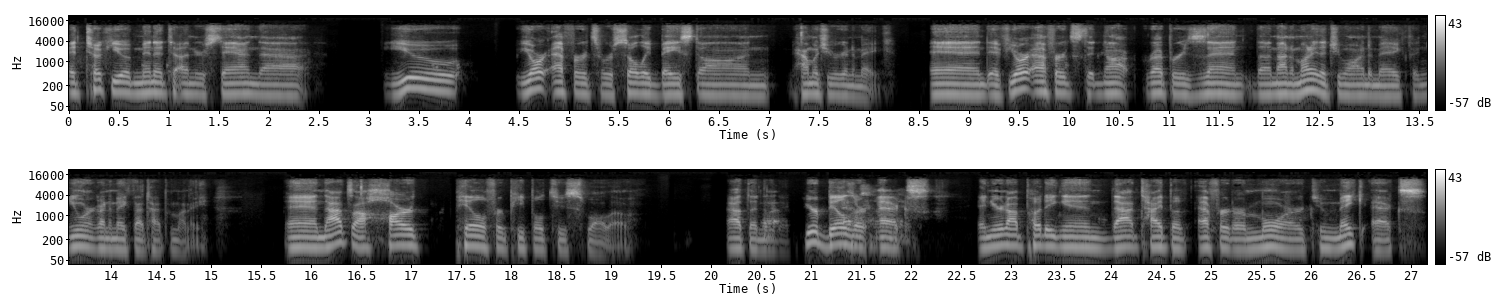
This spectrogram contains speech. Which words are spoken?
it took you a minute to understand that you your efforts were solely based on how much you were going to make. And if your efforts did not represent the amount of money that you wanted to make, then you weren't going to make that type of money. And that's a hard pill for people to swallow at the end of the day. Your bills are X and you're not putting in that type of effort or more to make X,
